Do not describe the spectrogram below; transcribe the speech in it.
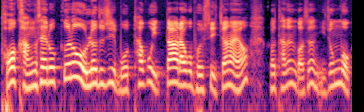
더 강세로 끌어올려주지 못하고 있다라고 볼 수 있잖아요. 그렇다는 것은 이 종목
